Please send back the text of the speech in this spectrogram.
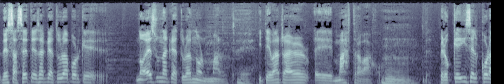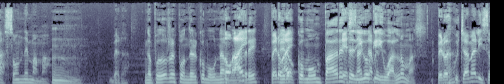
deshacerte de esa criatura porque no es una criatura normal Sí. y te va a traer eh, más trabajo. Mm, Pero ¿qué dice el corazón de mamá? mm. ¿Verdad? No puedo responder como una No, hay- madre, pero pero, hay- como un padre te digo que igual nomás. Pero ¿Ah? escúchame, Sí.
